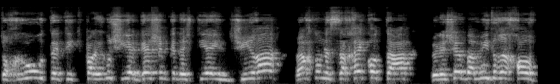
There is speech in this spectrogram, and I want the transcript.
תאכלו, ת- תתפללו שיהיה גשם כדי שתהיה אינג'ירה, ואנחנו נשחק אותה, ונשב במדרחוב,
